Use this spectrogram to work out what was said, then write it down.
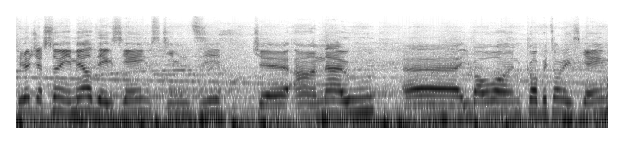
Puis là, j'ai reçu un email des X Games qui me dit qu'en août, euh, il va y avoir une compétition X Games.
